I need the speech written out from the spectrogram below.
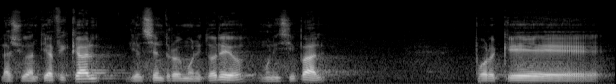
la ayudantía fiscal y el centro de monitoreo municipal, porque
